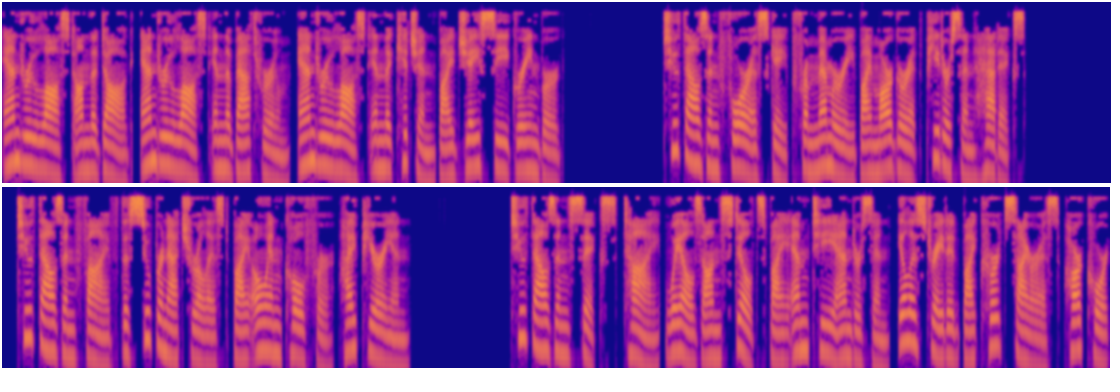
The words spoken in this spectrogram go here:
Andrew Lost on the Dog, Andrew Lost in the Bathroom, Andrew Lost in the Kitchen by J. C. Greenburg 2004 Escape from Memory by Margaret Peterson Haddix 2005 The Supernaturalist by Eoin Colfer Hyperion 2006 Tie Whales on Stilts by M. T. Anderson, illustrated by Kurt Cyrus Harcourt,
